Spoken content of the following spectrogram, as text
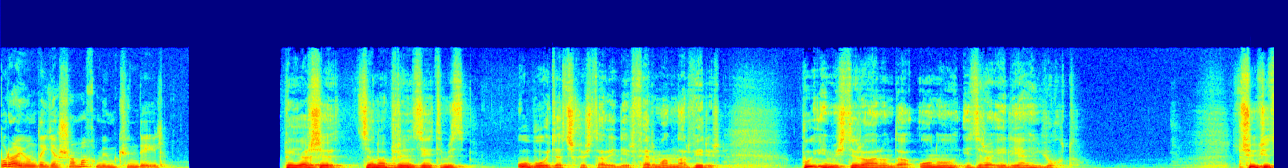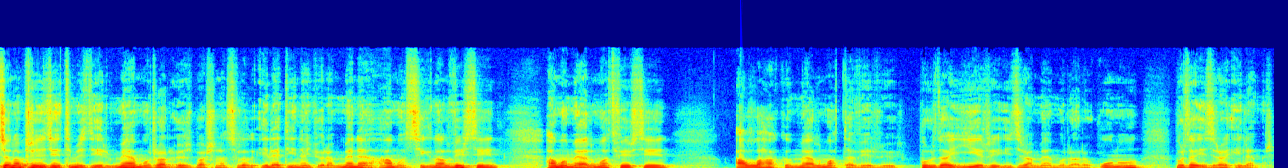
Bu rayonda yaşamaq mümkün deyil. Və yaxşı, cənab prezidentimiz o boyda çıxışlar edir, fərmanlar verir. Bu İmişli rayonunda onu icra eləyən yoxdur. Çünki cənab prezidentimiz deyir, məmurlar öz başınaçılıq elədiyinə görə mənə hamı siqnal versin, hamı məlumat versin. Allah haqqı məlumat da veririk. Burada yerli icra məmurları onu burada icra eləmir.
